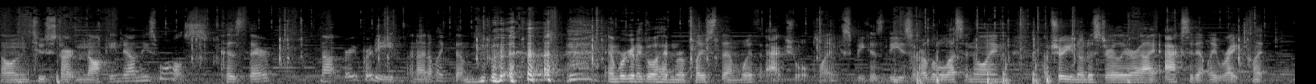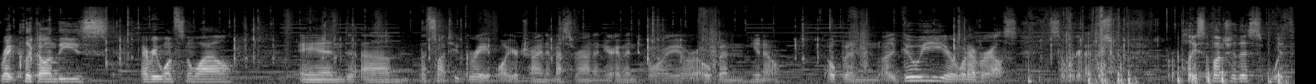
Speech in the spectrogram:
going to start knocking down these walls, because they're not very pretty, and I don't like them. and we're going to go ahead and replace them with actual planks because these are a little less annoying. I'm sure you noticed earlier I accidentally right click, right click on these every once in a while, and um, that's not too great while you're trying to mess around in your inventory or open, you know, open a GUI or whatever else. So we're to just replace a bunch of this with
